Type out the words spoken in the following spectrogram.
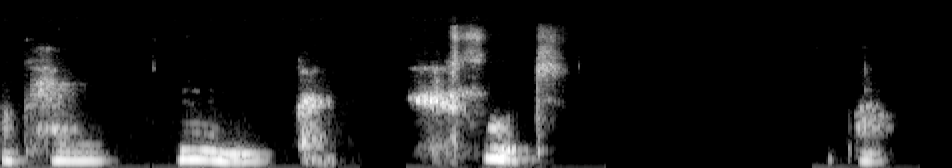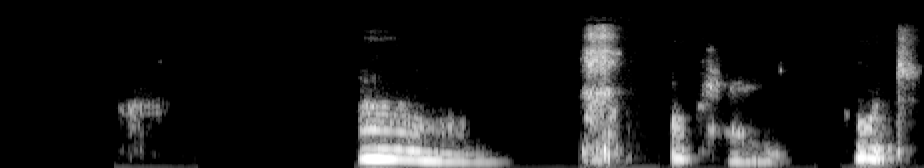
Okay. Hm. Gut. Oh. Okay. Gut.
